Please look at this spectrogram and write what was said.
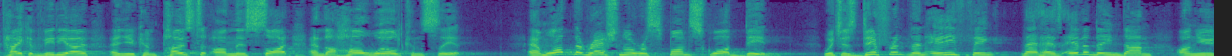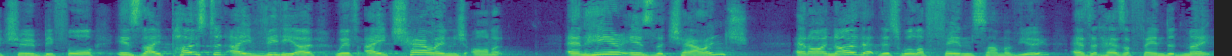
take a video and you can post it on this site and the whole world can see it. And what the Rational Response Squad did, which is different than anything that has ever been done on YouTube before, is they posted a video with a challenge on it. And here is the challenge. And I know that this will offend some of you, as it has offended me.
